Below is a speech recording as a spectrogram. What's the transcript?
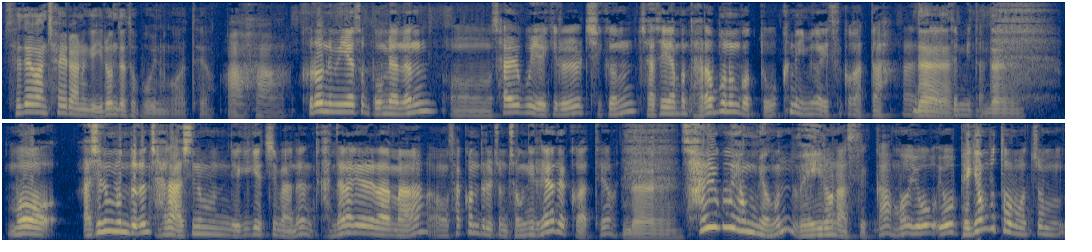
세대 간 차이라는 게 이런 데서 보이는 것 같아요. 아하. 그런 의미에서 보면은 어, 4.19 얘기를 지금 자세히 한번 다뤄보는 것도 큰 의미가 있을 것 같다라는 네, 생각이 듭니다. 네. 뭐 아시는 분들은 잘 아시는 얘기겠지만은 간단하게나마 어, 사건들을 좀 정리를 해야 될 것 같아요. 네. 4.19 혁명은 왜 일어났을까? 뭐 요 요 배경부터 뭐 좀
